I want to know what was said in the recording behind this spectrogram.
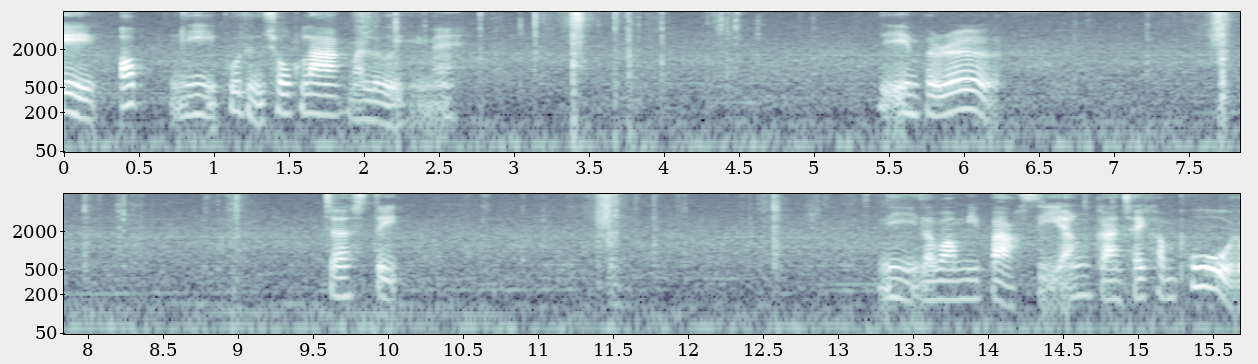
เอกออฟนี่พูดถึงโชคลากมาเลยเห็นไหม The Emperor Justice นี่ระวังมีปากเสียงการใช้คำพูด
